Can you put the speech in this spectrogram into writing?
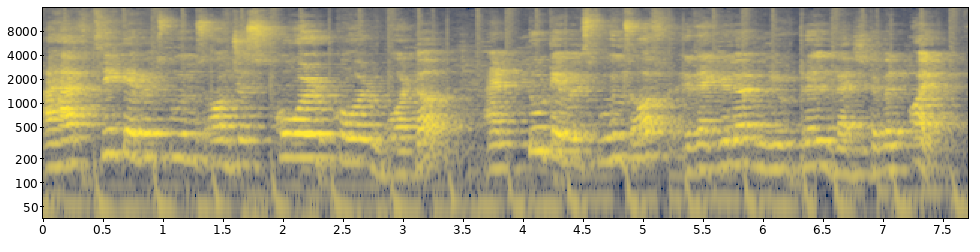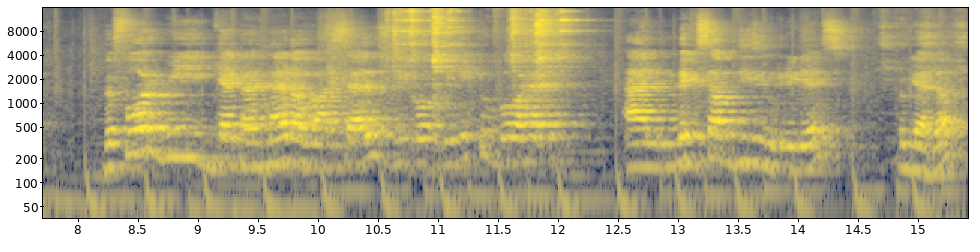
I have 3 tablespoons of just cold, cold water and 2 tablespoons of regular neutral vegetable oil. Before we get ahead of ourselves, we, go, we need to go ahead and mix up these ingredients together.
